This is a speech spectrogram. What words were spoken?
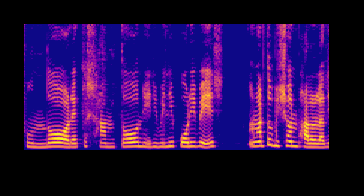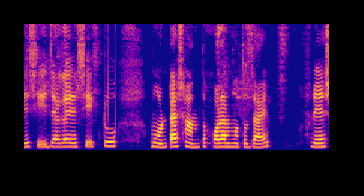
সুন্দর, একটা শান্ত, নিরিবিলি পরিবেশ। আমার তো ভীষণ ভালো লাগে, সেই জায়গায় এসে একটু মনটা শান্ত করার মতো যায় ফ্রেশ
